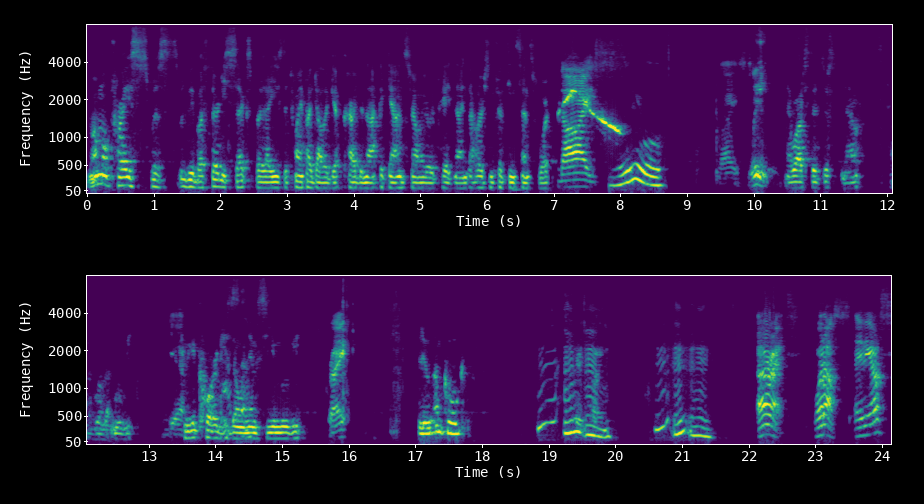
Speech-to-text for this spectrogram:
Normal price was would be about 36, but I used a $25 gift card to knock it down, so I only really paid $9.15 for it. Nice. Ooh. Nice. Sweet. I watched it just now. I love that movie. Yeah. Can we get Korg his own MCU movie? Right? Blue, I'm. Mm-mm-mm. Mm-mm-mm. All right. What else? Anything else?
